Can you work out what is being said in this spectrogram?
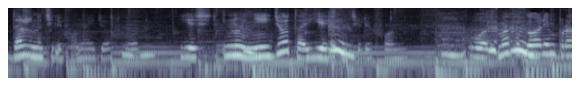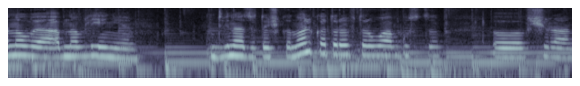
даже на телефон идет. Вот. Есть, ну не идет, а есть на телефон. Вот, мы поговорим про новое обновление 12.0, которое 2 августа э, вчера.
